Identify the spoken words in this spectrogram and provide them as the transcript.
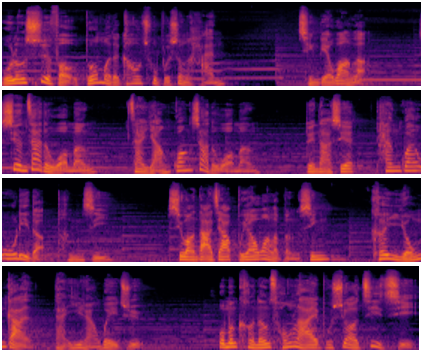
无论是否多么的高处不胜寒，请别忘了，现在的我们，在阳光下的我们。对那些贪官污吏的抨击，希望大家不要忘了本心，可以勇敢，但依然畏惧。我们可能从来不需要记起，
